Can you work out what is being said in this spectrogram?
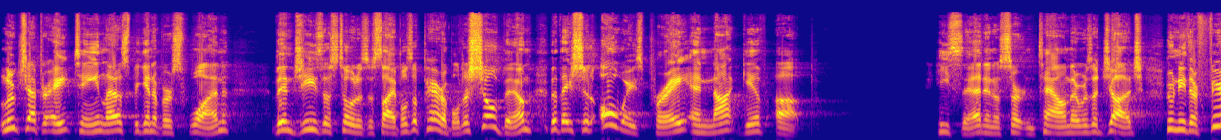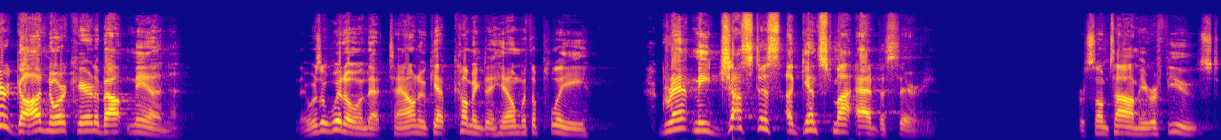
Luke chapter 18, let us begin at verse 1. Then Jesus told his disciples a parable to show them that they should always pray and not give up. He said, In a certain town there was a judge who neither feared God nor cared about men. There was a widow in that town who kept coming to him with a plea Grant me justice against my adversary. For some time he refused.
